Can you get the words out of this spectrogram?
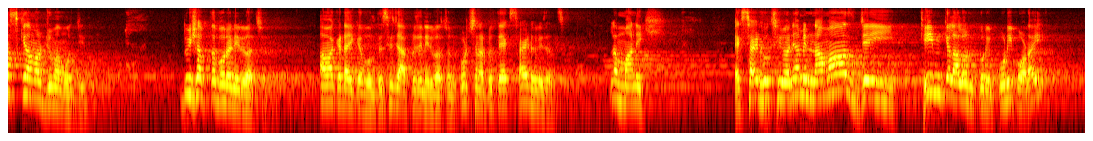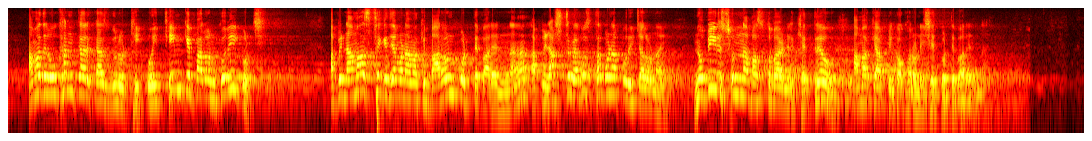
আজকে আমার জুমা মসজিদে। দুই সপ্তাহ পরে নির্বাচন। আমাকে ডাইকা বলতেছে যে, আপনি যে নির্বাচন করছেন, আপনি তো এক সাইড হয়ে যাচ্ছে মানে কি? এক সাইড হচ্ছি মানে আমি নামাজ যেই থিমকে লালন করে পড়ি, পড়াই, আমাদের ওখানকার কাজগুলো ঠিক ওই থিমকে পালন করেই করছি। আপনি নামাজ থেকে যেমন আমাকে বারণ করতে পারেন না, আপনি রাষ্ট্র ব্যবস্থাপনা পরিচালনায় নবীর সুন্না বাস্তবায়নের ক্ষেত্রেও আমাকে আপনি কখনো নিষেধ করতে পারেন না।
